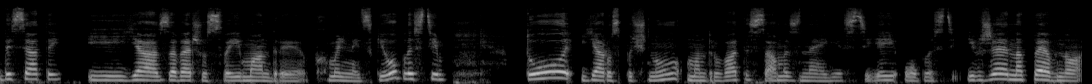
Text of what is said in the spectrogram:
10-й, і я завершу свої мандри в Хмельницькій області, то я розпочну мандрувати саме з неї, з цієї області. І вже, напевно,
